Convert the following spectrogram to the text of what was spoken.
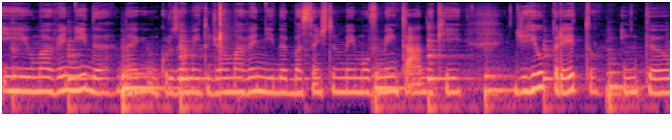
e uma avenida, né? Um cruzamento de uma avenida bastante também movimentada aqui de Rio Preto. Então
